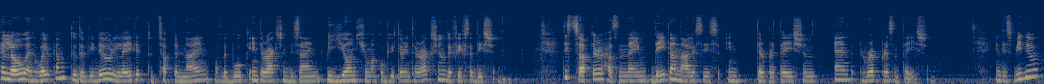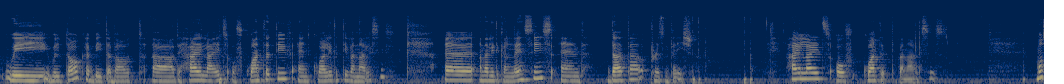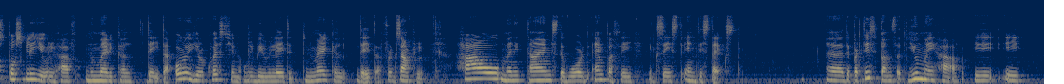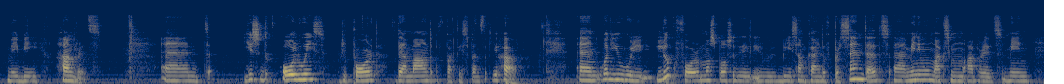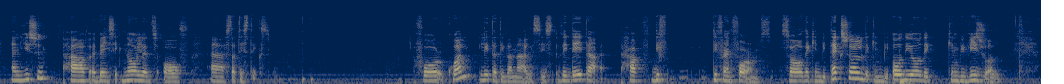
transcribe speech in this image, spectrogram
Hello and welcome to the video related to chapter 9 of the book Interaction Design Beyond Human-Computer Interaction, the 5th edition. This chapter has the name Data Analysis, Interpretation and Representation. In this video, we will talk a bit about uh, the highlights of quantitative and qualitative analysis, uh, analytical lenses and data presentation. Highlights of quantitative analysis. Most possibly you will have numerical data or your question will be related to numerical data. For example, how many times the word empathy exists in this text. Uh, the participants that you may have, it, it may be hundreds. And you should always report the amount of participants that you have. And what you will look for, most possibly, will be some kind of percentage, uh, minimum, maximum, average, mean, and you should have a basic knowledge of uh, statistics. For qualitative analysis, the data have dif different forms. So they can be textual, they can be audio, they can be visual.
